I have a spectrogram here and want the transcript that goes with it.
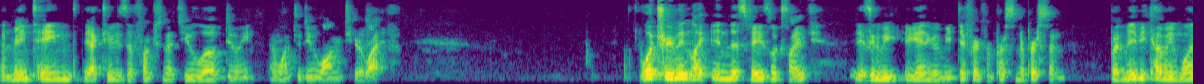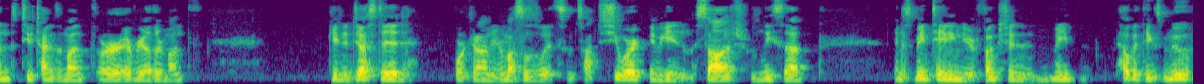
and maintain the activities of function that you love doing and want to do long into your life. What treatment like in this phase looks like is going to be again going to be different from person to person, but maybe coming one to two times a month or every other month, getting adjusted, working on your muscles with some soft tissue work, maybe getting a massage from Lisa, and just maintaining your function and helping things move,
